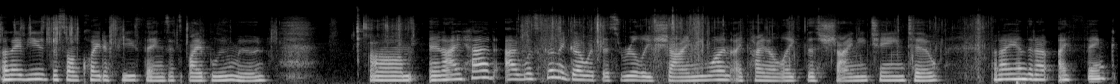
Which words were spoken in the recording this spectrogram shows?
And I've used this on quite a few things. It's by Blue Moon. Um, and I had, I was going to go with this really shiny one. I kind of like this shiny chain too. But I ended up, I think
